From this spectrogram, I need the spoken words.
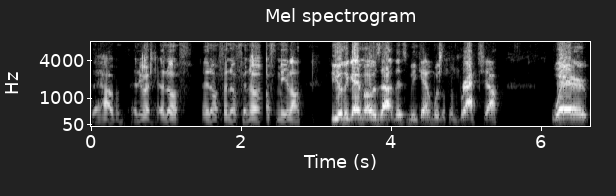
they haven't. Anyway, enough, enough, enough, enough. Milan. The other game I was at this weekend was up in Brescia, where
